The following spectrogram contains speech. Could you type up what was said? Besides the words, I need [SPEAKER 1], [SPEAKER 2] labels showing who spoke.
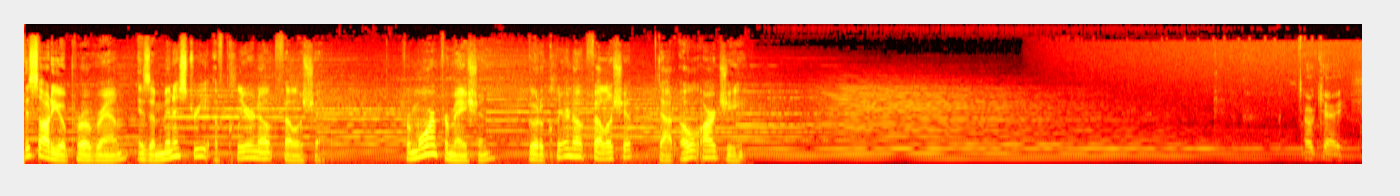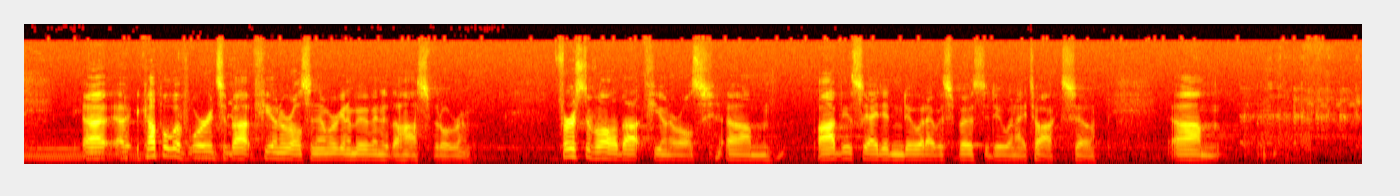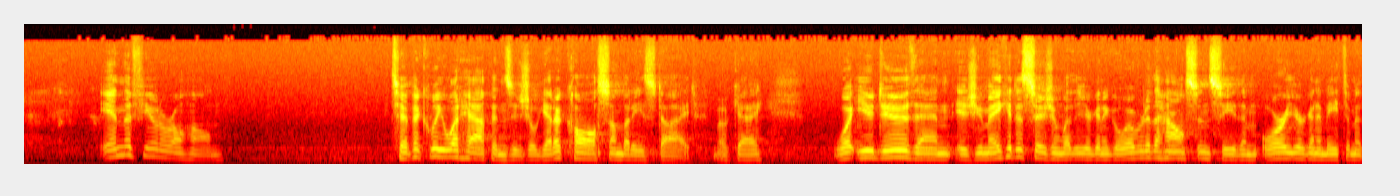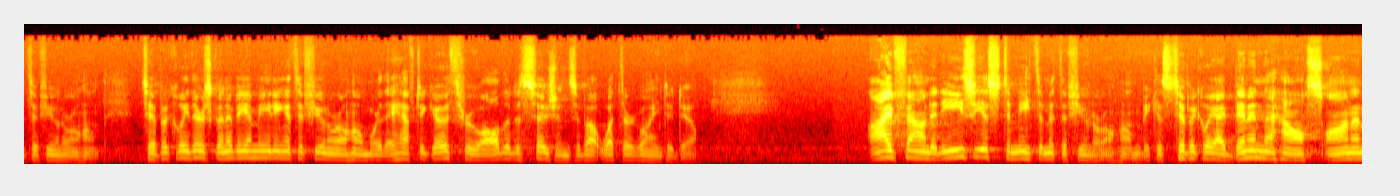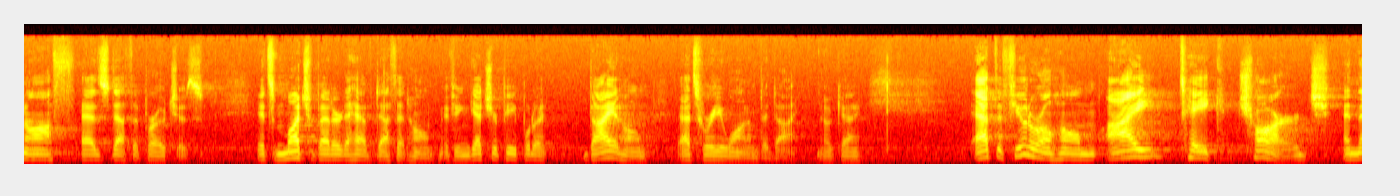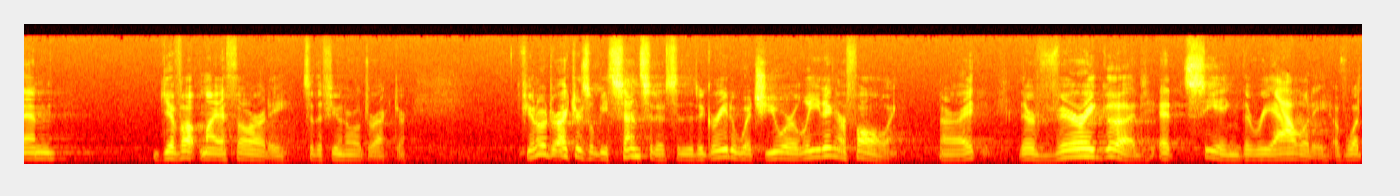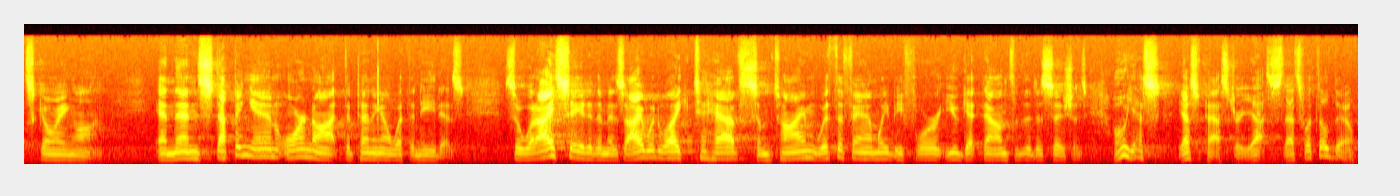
[SPEAKER 1] This audio program is a ministry of Clearnote Fellowship. For more information, go to clearnotefellowship.org.
[SPEAKER 2] Okay. Uh, a couple of words about funerals, and then we're going to move into the hospital room. First of all, about funerals. Um, obviously, I didn't do what I was supposed to do when I talked. So, um, in the funeral home, typically what happens is you'll get a call somebody's died, okay? What you do then is you make a decision whether you're going to go over to the house and see them or you're going to meet them at the funeral home. Typically, there's going to be a meeting at the funeral home where they have to go through all the decisions about what they're going to do. I've found it easiest to meet them at the funeral home because typically I've been in the house on and off as death approaches. It's much better to have death at home. If you can get your people to die at home, that's where you want them to die, okay? At the funeral home, I take charge and then give up my authority to the funeral director. Funeral directors will be sensitive to the degree to which you are leading or following. All right? They're very good at seeing the reality of what's going on and then stepping in or not, depending on what the need is. So, what I say to them is, I would like to have some time with the family before you get down to the decisions. Oh, yes, yes, Pastor, yes, that's what they'll do.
